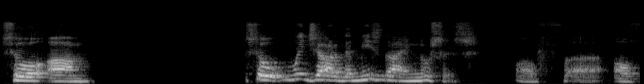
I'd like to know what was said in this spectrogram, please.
So, um, so which are the misdiagnoses of, uh, of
